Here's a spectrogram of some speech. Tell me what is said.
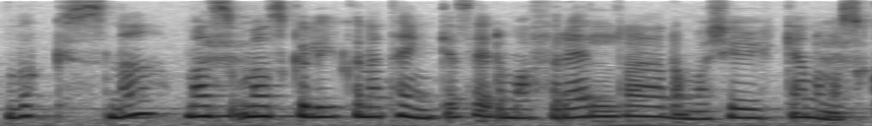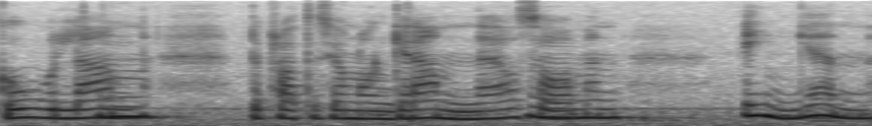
vuxna. Man, man skulle ju kunna tänka sig, de har föräldrar, de har kyrkan, de har skolan. Mm. Det pratas ju om någon granne och så mm. men ingen.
